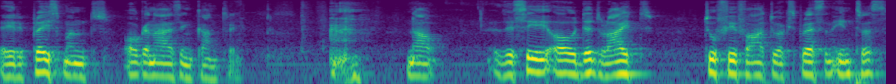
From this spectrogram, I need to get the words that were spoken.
a replacement organizing country. now, the CEO did write to FIFA to express an interest.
